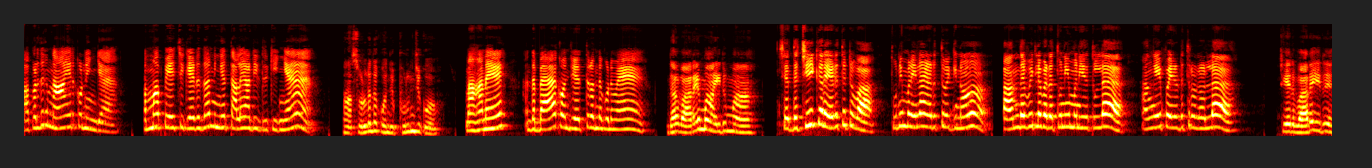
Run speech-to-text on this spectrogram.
அப்பறதுக்கு நான் இருக்கணும் நீங்க அம்மா பேச்சு கேட்டுதான் நீங்க தலையாட்டிட்டு இருக்கீங்க. நான் சொல்றத கொஞ்சம் புரிஞ்சுக்கோ. மகனே அந்த பேக் கொஞ்சம் எடுத்துட்டு வந்து கொடுவேன் இந்த வரேமா இருமா சரி சீக்கிரம் எடுத்துட்டு வா. துணிமணி எல்லாம் எடுத்து வைக்கணும். அந்த வீட்ல வேற துணிமணி இருக்குல்ல அங்கேயே போய் எடுத்துட்டு வரணும்ல. சரி வர இரு.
